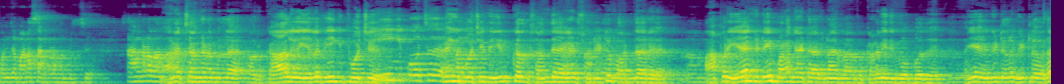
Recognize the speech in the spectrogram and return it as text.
கொஞ்சம் மன சங்கடம் வந்துருச்சு. சங்கடம் வந்து மனச்சங்கடம் இல்லை. அவர் காலு கையெல்லாம் வீங்கி போச்சு. வீங்கி போச்சு. வீங்கி போச்சுன்னு இருக்கிறது சந்தேகம்னு சொல்லிட்டு வந்தார். அப்புறம் என்கிட்டயும் பணம் கேட்டார். நான் இப்ப கடைவீதி போகும்போது ஐயா எங்கிட்ட வீட்டில் வர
